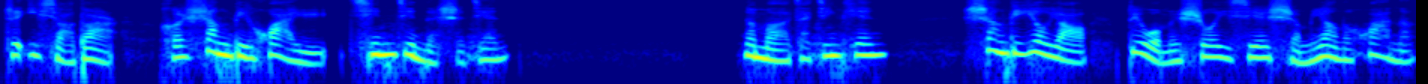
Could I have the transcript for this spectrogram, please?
这一小段和上帝话语亲近的时间。那么，在今天，上帝又要对我们说一些什么样的话呢？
